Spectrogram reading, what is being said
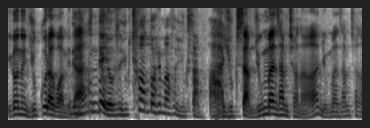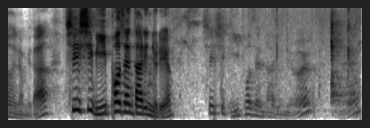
이거는 69라고 근데 합니다. 6군데 여기서 6천 원 떨어져서 63. 아, 63. 6만 3천 원. 6만 3천 원이랍니다. 72% 할인율이에요. 72% 할인율. 네.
